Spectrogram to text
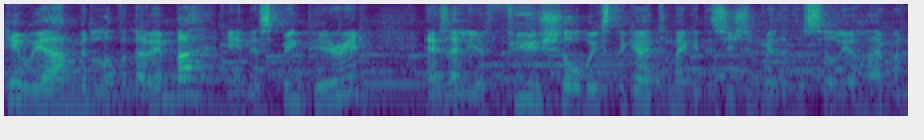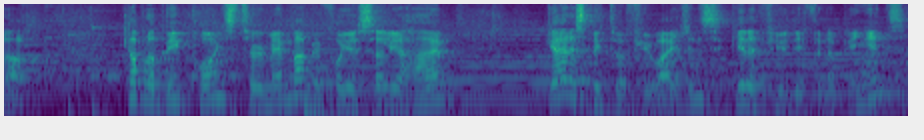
Here we are, middle of November, in the spring period, and there's only a few short weeks to go to make a decision whether to sell your home or not. A couple of big points to remember before you sell your home. Go to speak to a few agents, get a few different opinions,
